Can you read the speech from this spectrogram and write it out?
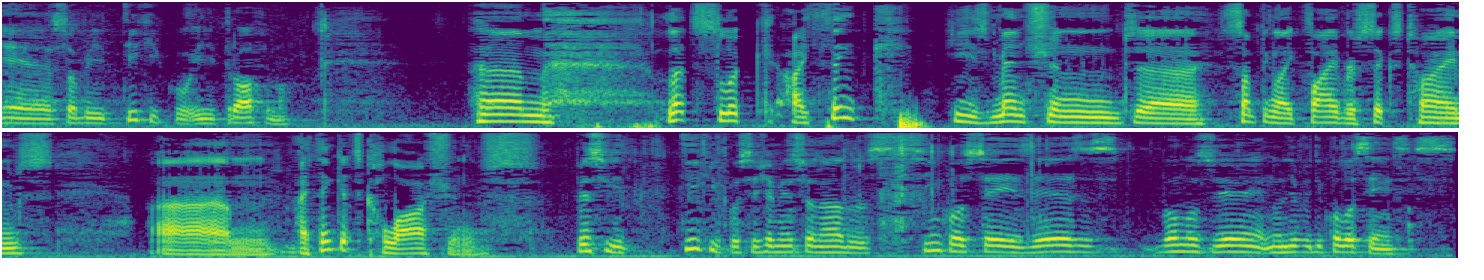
é, sobre Tíquico e Trófimo. Um, let's look. I think he's mentioned uh, something like five or six times. Um, I think it's Colossians. Penso que Tíquico seja mencionado cinco ou seis vezes. Vamos ver no livro de Colossenses.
